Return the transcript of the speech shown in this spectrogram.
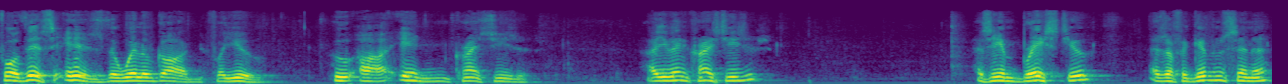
For this is the will of God for you who are in Christ Jesus. Are you in Christ Jesus? Has He embraced you as a forgiven sinner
